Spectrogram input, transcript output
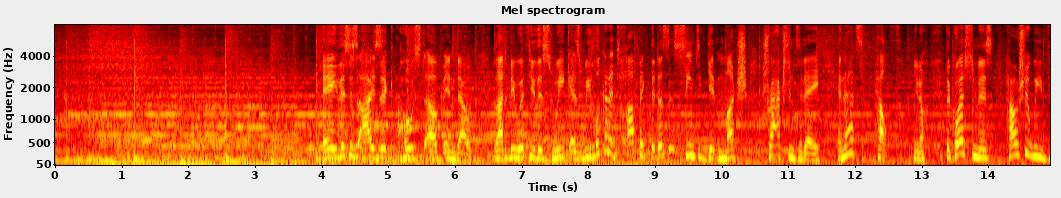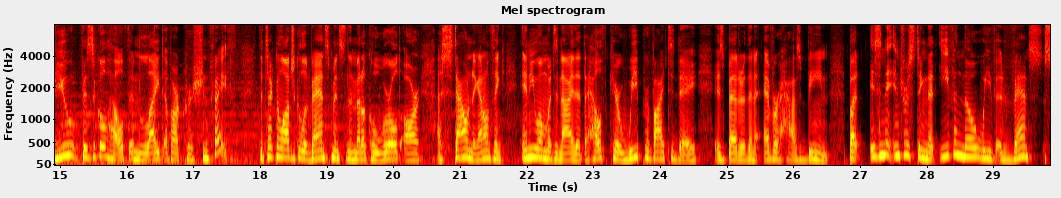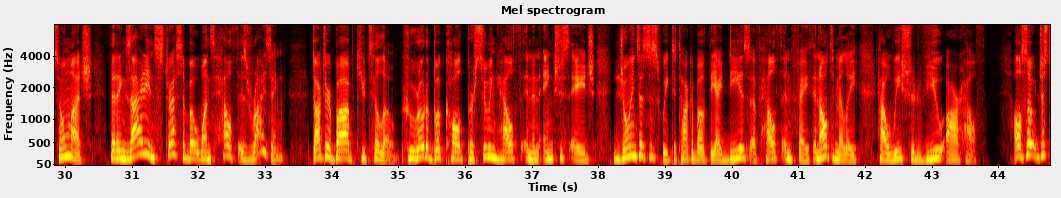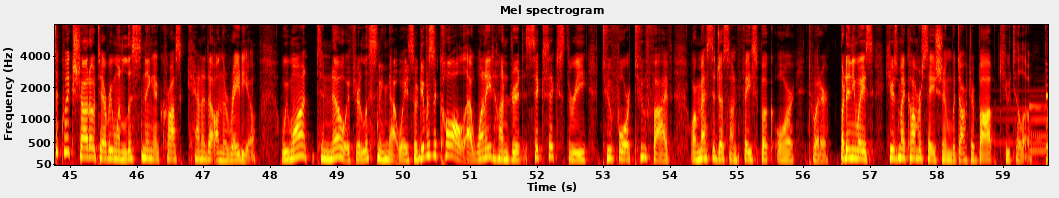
Hey, this is Isaac, host of In Doubt. Glad to be with you this week as we look at a topic that doesn't seem to get much traction today, and that's health. You know, the question is how should we view physical health in light of our Christian faith? The technological advancements in the medical world are astounding. I don't think anyone would deny that the healthcare we provide today is better than it ever has been. But isn't it interesting that even though we've advanced so much, that anxiety and stress about one's health is rising? Dr. Bob Cutillo, who wrote a book called Pursuing Health in an Anxious Age, joins us this week to talk about the ideas of health and faith and ultimately how we should view our health. Also, just a quick shout out to everyone listening across Canada on the radio. We want to know if you're listening that way, so give us a call at 1 800 663 2425 or message us on Facebook or Twitter. But, anyways, here's my conversation with Dr. Bob Cutillo.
